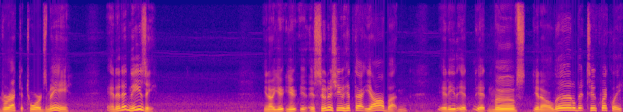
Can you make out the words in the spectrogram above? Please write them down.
direct it towards me and it isn't easy. You know, you, you as soon as you hit that yaw button, it, it, it moves, you know, a little bit too quickly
